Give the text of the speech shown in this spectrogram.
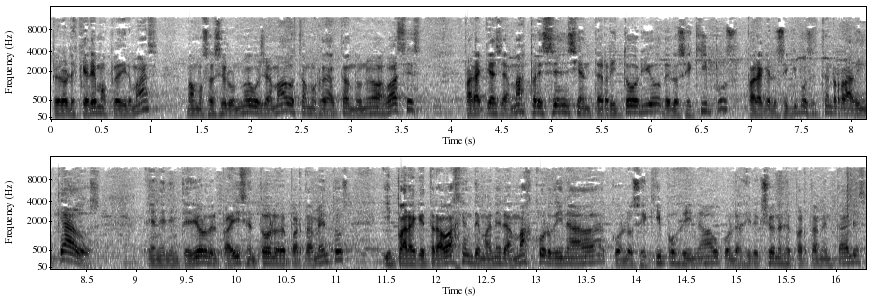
pero les queremos pedir más. Vamos a hacer un nuevo llamado, estamos redactando nuevas bases para que haya más presencia en territorio de los equipos, para que los equipos estén radicados en el interior del país, en todos los departamentos, y para que trabajen de manera más coordinada con los equipos de INAU, con las direcciones departamentales,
